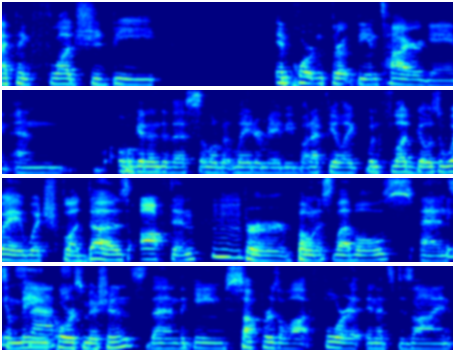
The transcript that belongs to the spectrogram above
I think FLUDD should be important throughout the entire game. And we'll get into this a little bit later, maybe. But I feel like when FLUDD goes away, which FLUDD does often hmm for bonus levels and some main snatched. course missions, then the game suffers a lot for it in its design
